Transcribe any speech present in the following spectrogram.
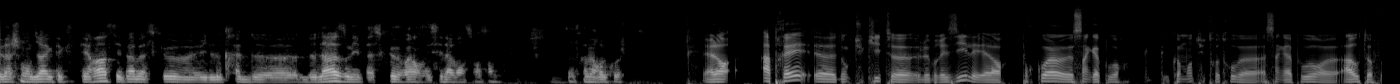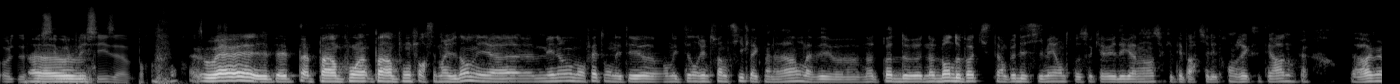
vachement direct, etc., c'est pas parce qu'il euh, le traite de, de, naze, mais parce que voilà, on essaie d'avancer ensemble. Ça serait ma reco, je pense. Et alors, après, euh, donc tu quittes euh, le Brésil, et alors pourquoi Singapour? Comment tu te retrouves à, Singapour, out of all the possible places pourquoi, Ouais, pas, un point, pas un point forcément évident, mais, mais non, en fait, on était, on était dans une fin de cycle avec Manana. On avait notre, pote de, notre bande de potes qui s'était un peu décimée entre ceux qui avaient des gamins, ceux qui étaient partis à l'étranger, etc. Donc, on a revu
